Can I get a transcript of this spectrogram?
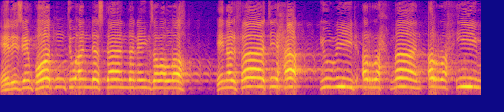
It is important to understand the names of Allah. In Al-Fatiha, you read Ar-Rahman, Ar-Rahim.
